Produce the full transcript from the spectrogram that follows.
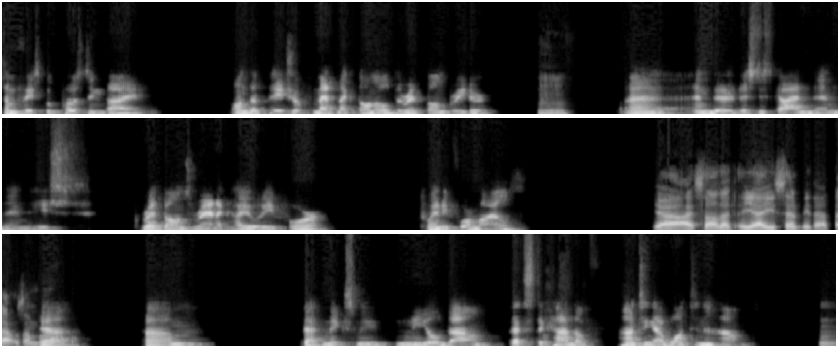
some Facebook posting by on the page of Matt McDonald, the Redbone breeder, Mhm. uh, and there, there's this guy, and, and and his Redbones ran a coyote for 24 miles. Yeah, I saw that. Yeah, you sent me that. That was Yeah, unbelievable. um, that makes me kneel down. That's the kind of hunting I want in a hound. Hmm.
